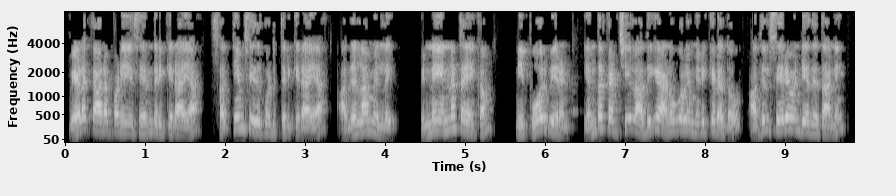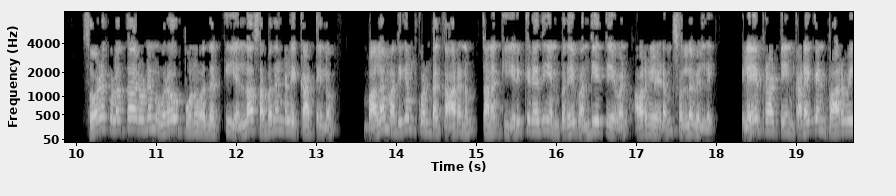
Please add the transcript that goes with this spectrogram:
வேலைக்கார படையை சேர்ந்திருக்கிறாயா? சத்தியம் செய்து கொடுத்திருக்கிறாயா? அதெல்லாம் இல்லை. பின்ன என்ன தயக்கம்? நீ போர் வீரன். எந்த கட்சியில் அதிக அனுகூலம் இருக்கிறதோ அதில் சேர வேண்டியது தானே? சோழ குலத்தாருடன் உறவு பூணுவதற்கு எல்லா சபதங்களை காட்டிலும் பலம் அதிகம் கொண்ட காரணம் தனக்கு இருக்கிறது என்பதை வந்தியத்தேவன் அவர்களிடம் சொல்லவில்லை. இளைய பிராட்டியின் கடைக்கன் பார்வை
